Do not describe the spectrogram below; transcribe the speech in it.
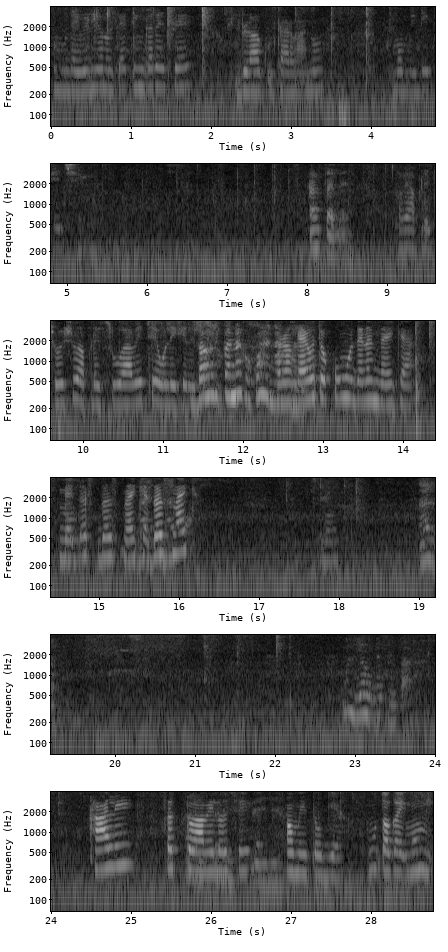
કુમુદાય વિડીયોનું સેટિંગ કરે છે. બ્લોગ ઉતારવાનું. મમ્મી ડીપે છે. આવતા રહે. હવે આપણે જોઈશું આપણે શું આવે છે ઓલી કે રંગ આવ્યો તો કુમુદ એને જ નાખ્યા. મેં દસ દસ નાખ્યા. દસ નાખ. હાલો. હું લેવું નથી તાર. ખાલી સત્તો આવેલો છે. અમે તો ગયા. હું તો ગઈ મમ્મી.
